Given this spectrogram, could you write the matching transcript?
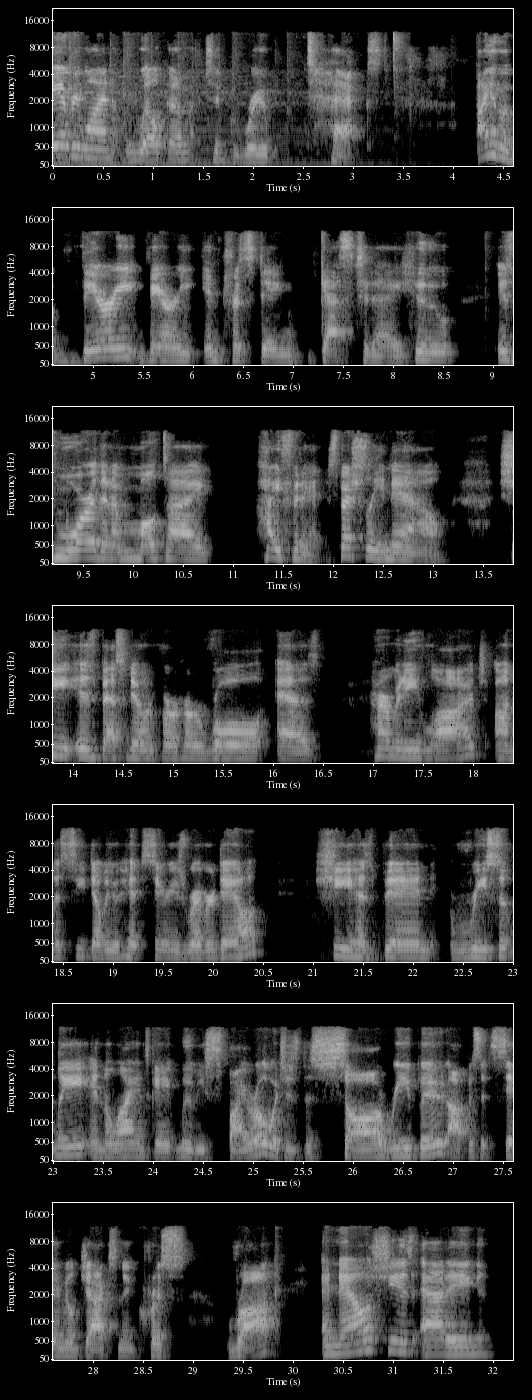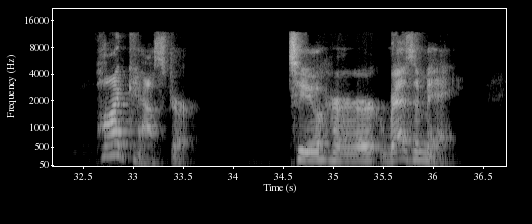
Hey everyone, welcome to Group Text. I have a very, very interesting guest today who is more than a multi hyphenate, especially now. She is best known for her role as Hermione Lodge on the CW hit series Riverdale. She has been recently in the Lionsgate movie Spiral, which is the Saw reboot opposite Samuel Jackson and Chris Rock. And now she is adding podcaster to her resume.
